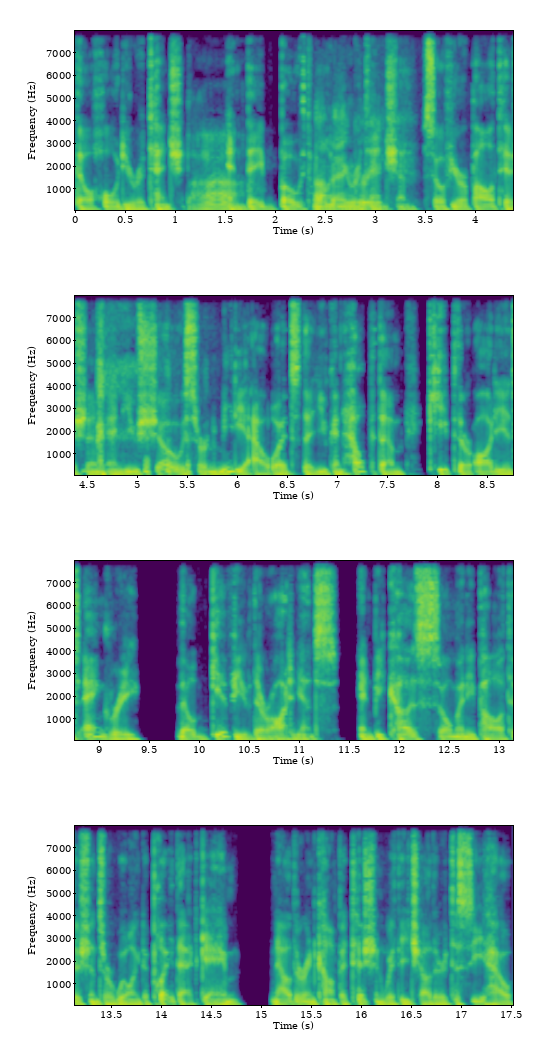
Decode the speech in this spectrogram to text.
they'll hold your attention. Ah. And they both I'm want your angry. attention. So if you're a politician and you show certain media outlets that you can help them keep their audience angry, they'll give you their audience. And because so many politicians are willing to play that game, now they're in competition with each other to see how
